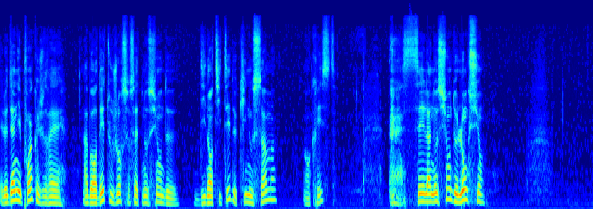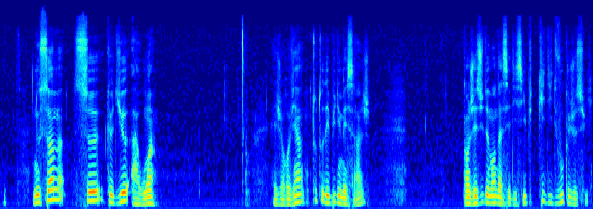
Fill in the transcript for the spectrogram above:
Et le dernier point que je voudrais aborder, toujours sur cette notion de, d'identité, de qui nous sommes en Christ, c'est la notion de l'onction. Nous sommes ceux que Dieu a oints. Et je reviens tout au début du message, quand Jésus demande à ses disciples, Qui dites-vous que je suis?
